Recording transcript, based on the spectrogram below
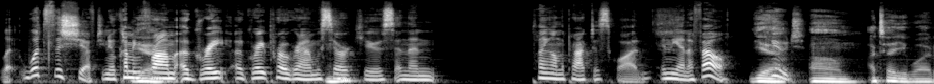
Like, what's the shift? You know, coming Yeah. Mm-hmm. from a great a great program with Syracuse and then playing on the practice squad in the NFL. Yeah. Huge. Um, I tell you what,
